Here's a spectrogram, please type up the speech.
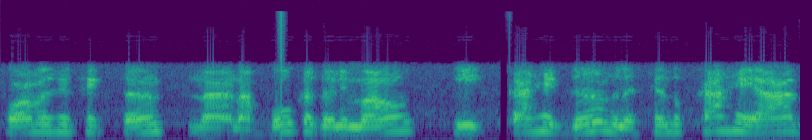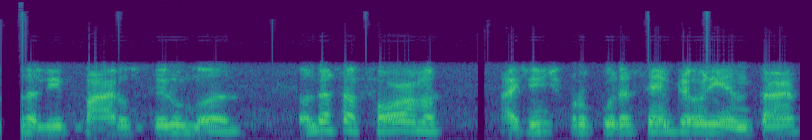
formas infectantes na, na boca do animal e carregando, né, sendo carreados ali para o ser humano. Então, dessa forma, a gente procura sempre orientar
